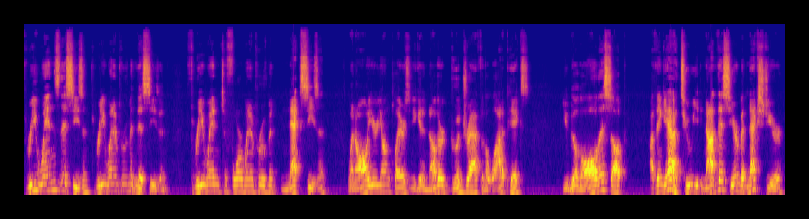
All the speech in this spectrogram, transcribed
three wins this season, three win improvement this season, three win to four win improvement next season, when all your young players and you get another good draft with a lot of picks, you build all this up. I think yeah, two not this year, but next year.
